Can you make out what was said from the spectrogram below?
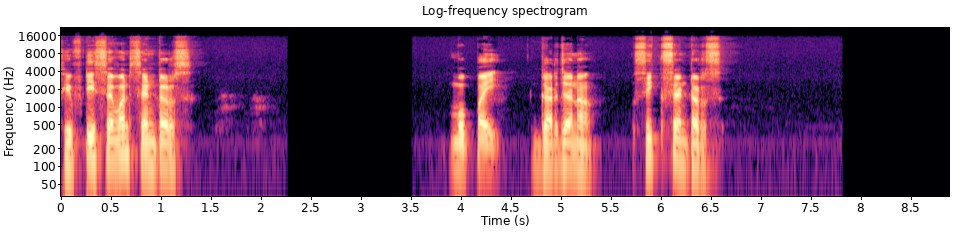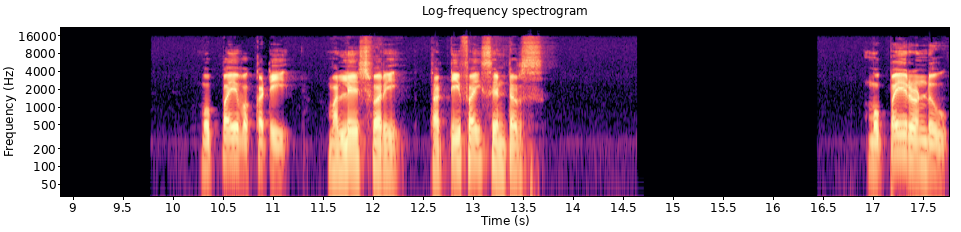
ఫిఫ్టీ సెవెన్ సెంటర్స్. ముప్పై గర్జన సిక్స్ సెంటర్స్. ముప్పై ఒకటి మల్లేశ్వరి థర్టీ ఫైవ్ సెంటర్స్. ముప్పై రెండు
